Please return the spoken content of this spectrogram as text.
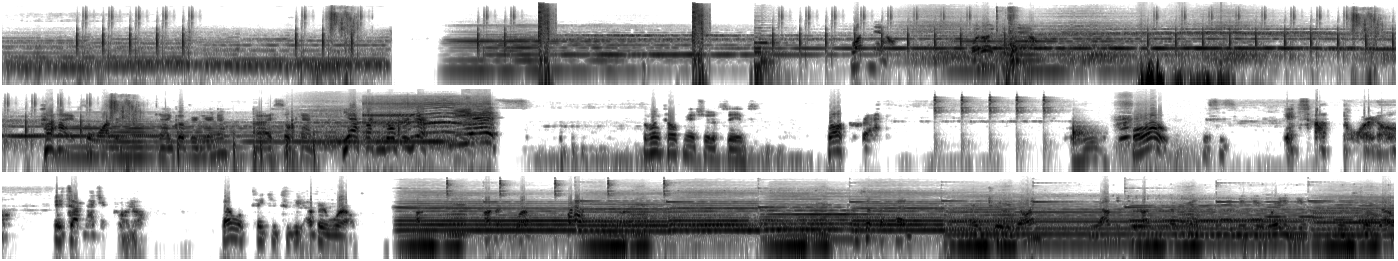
What now? What do I do now? Haha, I'm still wandering. Can I go through here now? Uh, I still can. Yes, I can go through here! Yes! Someone tells me I should have saved. Well, crap. Whoa! This is it's a portal. It's a magic portal. That will take you to the other world. Other world? What other world? What's up ahead? Are you truly going? The altitude on the against maybe may be awaiting you. Will you still go?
